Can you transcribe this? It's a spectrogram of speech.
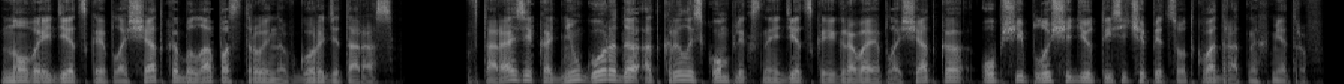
Новая детская площадка была построена в городе Тарас. В Таразе ко дню города открылась комплексная детская игровая площадка общей площадью 1500 квадратных метров.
